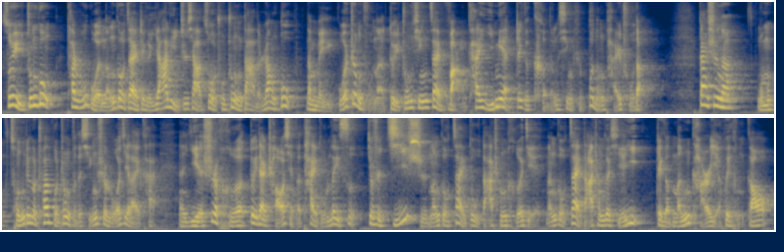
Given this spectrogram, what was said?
所以，中共它如果能够在这个压力之下做出重大的让步，那美国政府呢对中兴再网开一面，这个可能性是不能排除的。但是呢，我们从这个川普政府的行事逻辑来看。呃，也是和对待朝鲜的态度类似，就是即使能够再度达成和解，能够再达成个协议，这个门槛儿也会很高。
